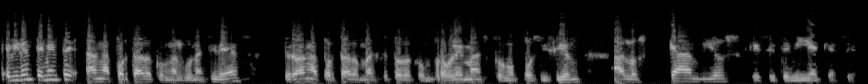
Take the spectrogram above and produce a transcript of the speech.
Evidentemente han aportado con algunas ideas, pero han aportado más que todo con problemas, con oposición a los cambios que se tenía que hacer.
